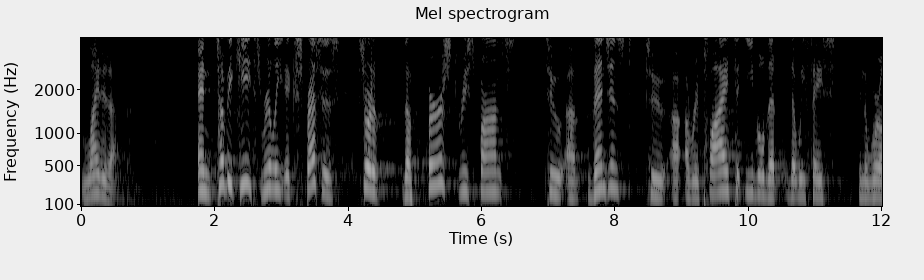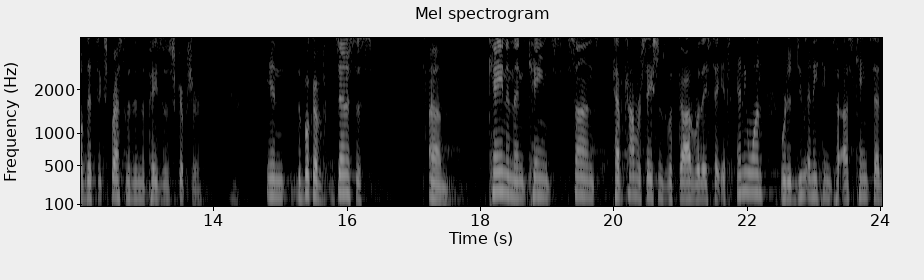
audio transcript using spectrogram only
Light it up. And Toby Keith really expresses sort of the first response to uh, vengeance, to uh, a reply to evil that, that we face in the world that's expressed within the pages of Scripture. In the book of Genesis, um, Cain and then Cain's sons have conversations with God where they say, If anyone were to do anything to us, Cain said,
